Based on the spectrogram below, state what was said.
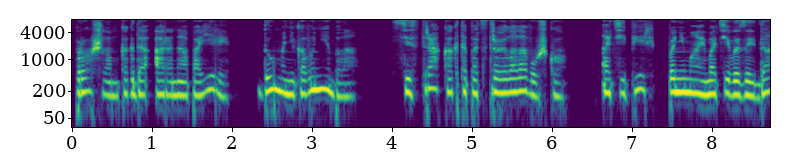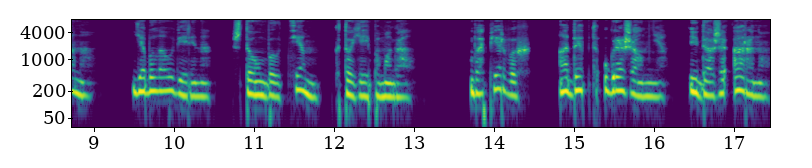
В прошлом, когда Аарона опоили, дома никого не было. Сестра как-то подстроила ловушку. А теперь, понимая мотивы Зайдана, я была уверена, что он был тем, кто ей помогал. Во-первых, адепт угрожал мне, и даже Аарону.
